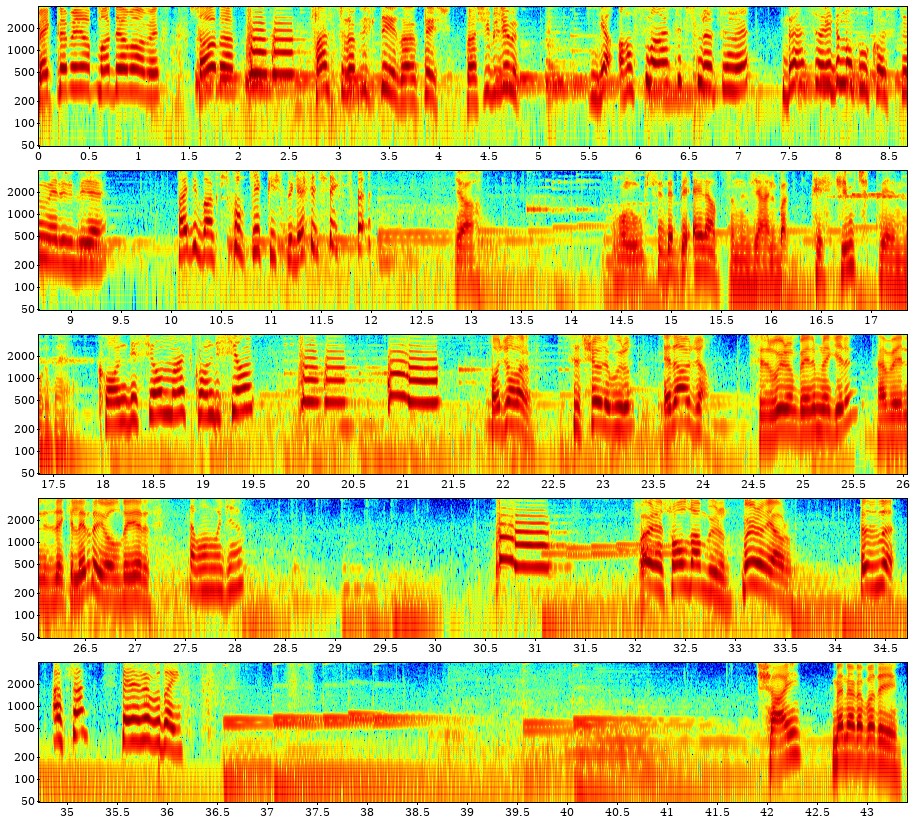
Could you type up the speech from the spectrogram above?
Bekleme yapma devam et. Sağdan. Sen trafikteyiz arkadaş. Taşıyabilecek mi? Ya asma artık suratını. Ben söyledim okul kostüm verir diye. Hadi bak çok yakıştı gerçekten. Ya. Oğlum siz de bir el atsanız yani. Bak pestim çıktı benim burada ya. Kondisyon Mars kondisyon. Hocalarım siz şöyle buyurun. Eda hocam siz buyurun benimle gelin. Hem elinizdekileri de yolda yeriz. Tamam hocam. Böyle soldan buyurun. Buyurun yavrum. Hızlı. Aslan ben arabadayım. Şahin, ben arabadayım.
